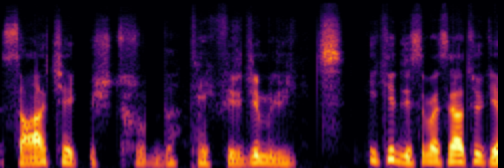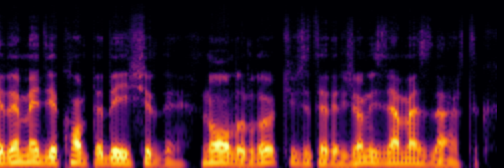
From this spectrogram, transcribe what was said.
Sağa çekmiş durumda. Tekfirci milliyetçi. İkincisi mesela Türkiye'de medya komple değişirdi. Ne olurdu? Kimse televizyon izlemezdi artık.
